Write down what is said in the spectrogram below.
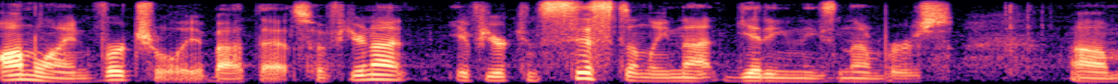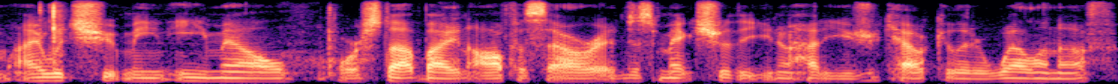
online virtually about that. So if you're not, if you're consistently not getting these numbers, um, I would shoot me an email or stop by an office hour and just make sure that you know how to use your calculator well enough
